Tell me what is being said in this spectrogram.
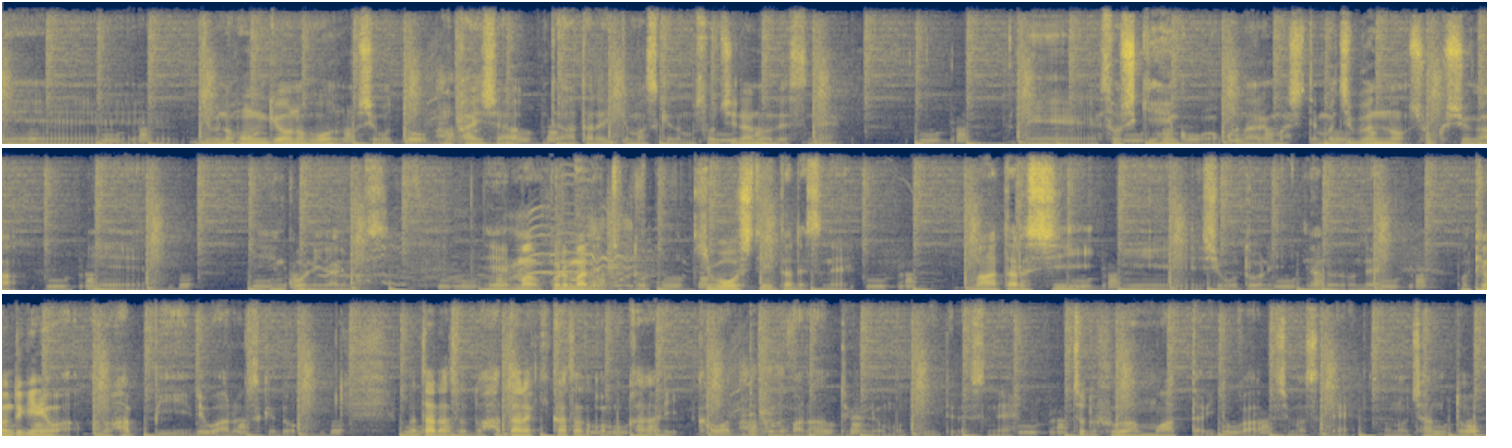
えー、自分の本業の方の仕事、会社で働いてますけども、そちらのですね、えー、組織変更が行われまして、まあ、自分の職種が、えー、変更になります。で、まあ、これまでちょっと希望していたですね、まあ、新しい、えー、仕事になるので、まあ、基本的にはあのハッピーではあるんですけど、まあ、ただちょっと働き方とかもかなり変わっていくのかなというふうに思っていてですね、ちょっと不安もあったりとかしますね。あのちゃんと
